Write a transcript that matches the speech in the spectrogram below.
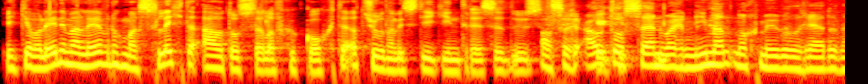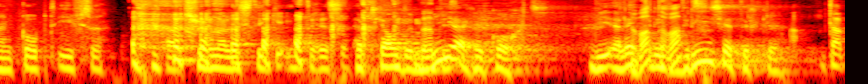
ik, heb alleen in mijn leven nog maar slechte auto's zelf gekocht, hè, uit journalistieke interesse. Dus... Als er auto's zijn waar niemand nog mee wil rijden, dan koopt Yves ze. Uit journalistieke interesse. Heb je al de Mia gekocht? Die elektrische driezetterke. Dat,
